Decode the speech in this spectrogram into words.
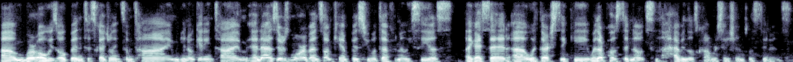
Um, we're always open to scheduling some time, you know, getting time. And as there's more events on campus, you will definitely see us like I said, uh, with our sticky, with our post-it notes, having those conversations with students.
